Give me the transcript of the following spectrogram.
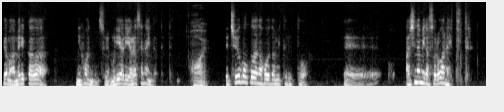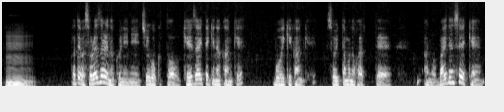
でもアメリカは日本にそれ無理やりやらせないんだって言ってる。はい。で、中国側の報道を見てると、えー足並みが揃わないって言ってる。うん。例えばそれぞれの国に中国と経済的な関係、貿易関係、そういったものがあって、あのバイデン政権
